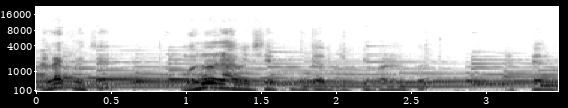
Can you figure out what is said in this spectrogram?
आला का लक्षात म्हणून हा विषय तुमच्या दृष्टिकोनातून अत्यंत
